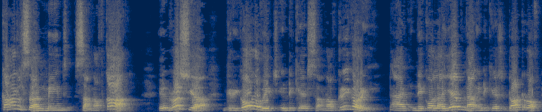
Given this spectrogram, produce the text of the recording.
Karlsson means son of Karl. In Russia, Grigorovich indicates son of Grigory. And Nikolayevna indicates daughter of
